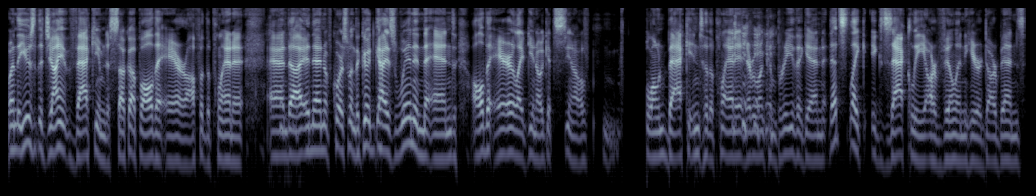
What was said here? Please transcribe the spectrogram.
when they use the giant vacuum to suck up all the air off of the planet, and uh, and then of course when the good guys win in the end, all the air like you know gets you know blown back into the planet and everyone can breathe again. That's like exactly our villain here. Dar-Benn's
